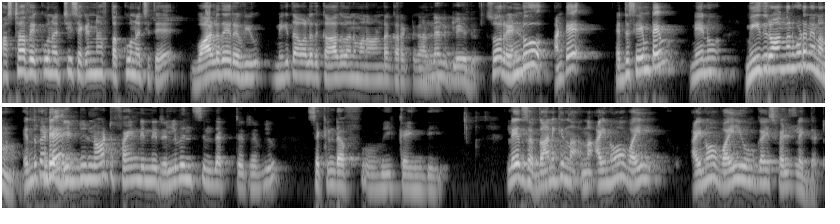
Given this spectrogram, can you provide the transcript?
ఫస్ట్ హాఫ్ ఎక్కువ నచ్చి సెకండ్ హాఫ్ తక్కువ నచ్చితే వాళ్ళదే రివ్యూ మిగతా వాళ్ళది కాదు అని మనం అనడం కరెక్ట్ కాదు. లేదు. సో రెండు అంటే ఎట్ ద సేమ్ టైం నేను మీది రాంగ్ అని కూడా నేను అన్నాను ఎందుకంటే did you not find any relevance in that review second half weak అయింది. లేదు సార్ దానికి I know why I know why you guys felt like that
